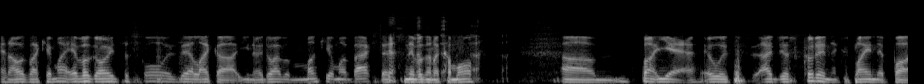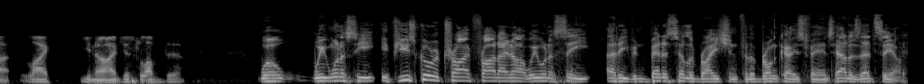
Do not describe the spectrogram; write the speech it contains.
And I was like, am I ever going to score? Is there like a, you know, do I have a monkey on my back that's never going to come off? Um, but yeah, it was, I just couldn't explain it, but like, you know, I just loved it. Well, we want to see, if you score a try Friday night, we want to see an even better celebration for the Broncos fans. How does that sound?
